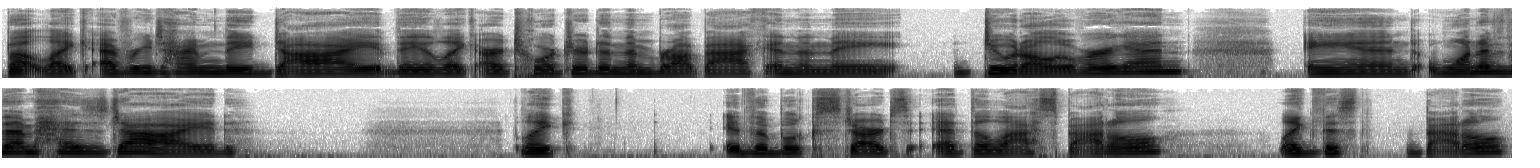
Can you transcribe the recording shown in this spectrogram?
but like every time they die, they like are tortured and then brought back and then they do it all over again. And one of them has died. Like the book starts at the last battle, like this battle,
